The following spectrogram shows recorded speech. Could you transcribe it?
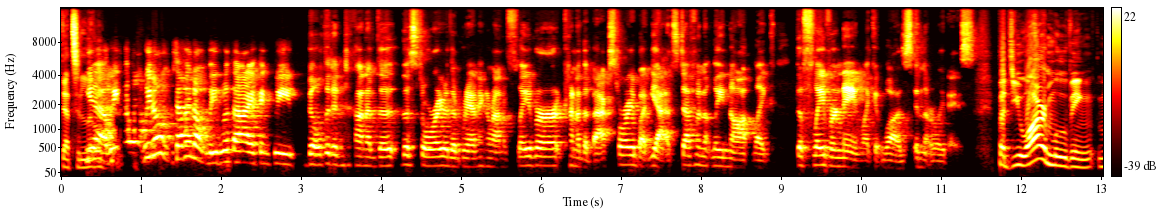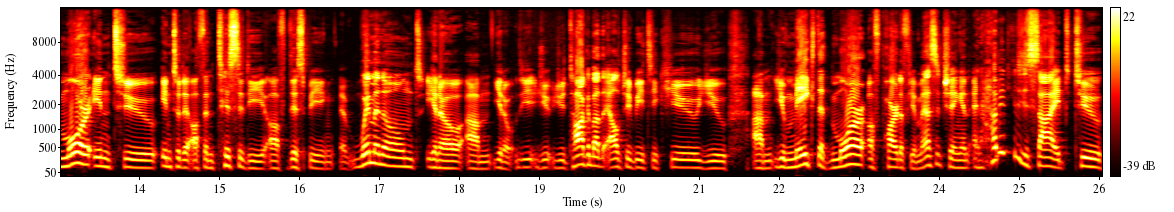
that's a little. Yeah, we don't we don't definitely don't lead with that. I think we build it into kind of the the story or the branding around a flavor, kind of the backstory. But yeah, it's definitely not like the flavor name like it was in the early days. But you are moving more into into the authenticity of this being women owned. You know, um, you know, you you talk about the LGBTQ. You um, you make that more of part of your messaging. And and how did you decide to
